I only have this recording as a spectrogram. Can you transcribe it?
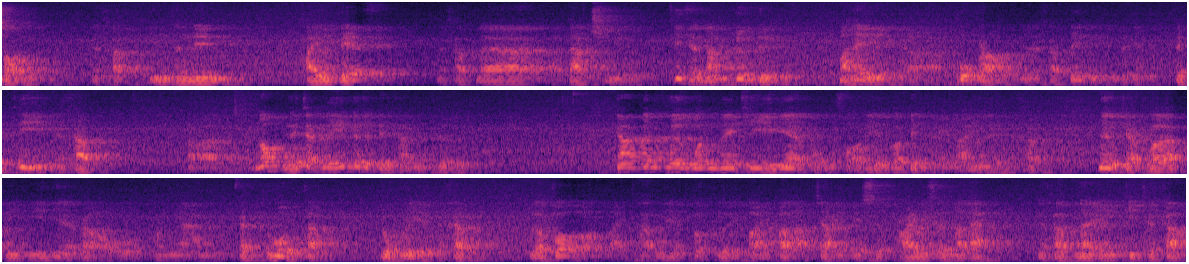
ซอนนะครับอินเทอร์เน็ตไฮเบฟนะครับและดัชมิลที่จะนำเครื่องดื่มมาให้พวกเราเนี่ยนะครับได้ดื่ม เต็มที่นะครับอนอกเหนือจากนี้ก็จะเป็นการบันเทิงงานบันเทิงบนเวทีเนี่ยผมขอเรียนว่าเป็นไฮไลท์เลยนะครับ เนื่องจากว่าปีนี้เนี่ยเราทำงานกันร่วมกับโรงเรียนนะครับ แล้วก็หลายท่านเนี่ยก็เคยไปประหลาดใจไปเซอร์ไพรส์กันมาแล้วนะครับ ในกิจกรรม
